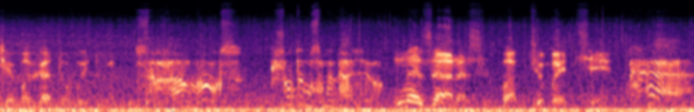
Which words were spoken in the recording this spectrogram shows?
ще багато битв. Сержант Брукс, що там з медаллю? Не зараз, бабцю Бетці. Ха!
